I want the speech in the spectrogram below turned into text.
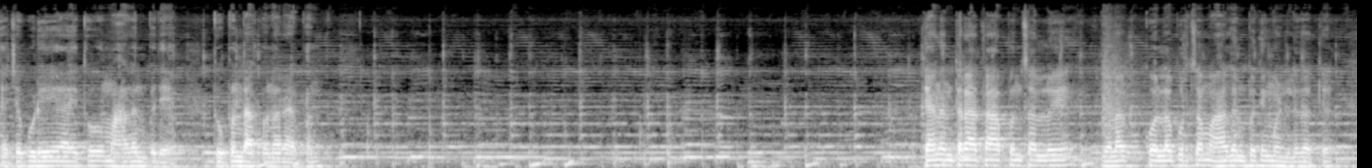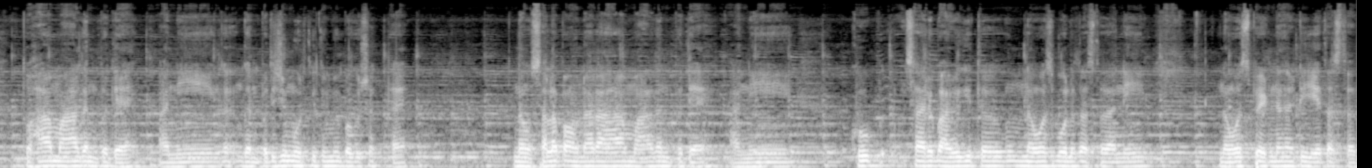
त्याच्या पुढे आहे तो महागणपती आहे. तो पण दाखवणार आहे आपण. त्यानंतर आता आपण चाललोय ज्याला कोल्हापूरचा महागणपती म्हटलं जातं. तो हा महागणपती आहे आणि ग गणपतीची मूर्ती तुम्ही बघू शकताय. नवसाला पावणारा हा महागणपती आहे आणि खूप सारे भाविक इथं नवस बोलत असतात आणि नवस पेटण्यासाठी येत असतात.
